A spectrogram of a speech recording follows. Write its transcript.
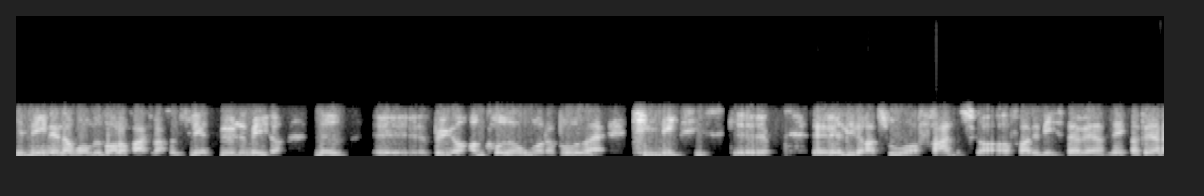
i den ene ende af rummet, hvor der faktisk var sådan flere hyldemeter med øh, bøger om krydderurter, både af kinesisk øh, øh, litteratur og fransk og, og fra det meste af verden. Ikke? Og der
